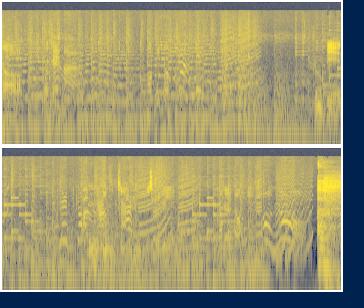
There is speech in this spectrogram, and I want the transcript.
Oh, okay. Who Bean? Who who to you, Mr. Bean? Okay.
